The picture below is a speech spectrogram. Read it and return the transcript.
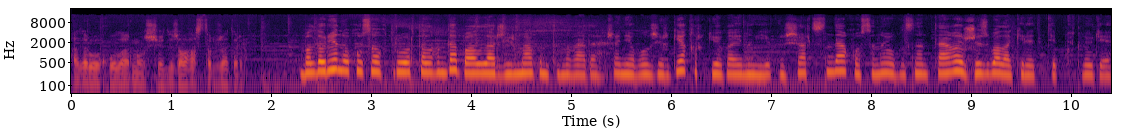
Қазір оқуларын осы жерде жалғастырып жатыр. Балдәурен оқу сауықтыру орталығында балалар 20 күн тынығады. Және бұл жерге қыркүйек айының екінші жартысында қостанай облысынан тағы 100 бала келеді деп күтілуде.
